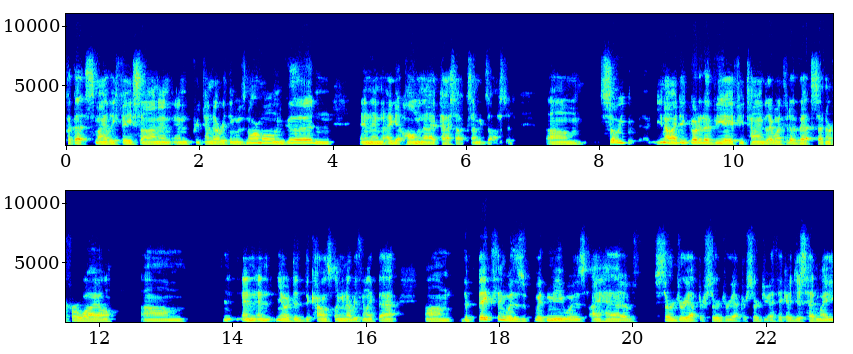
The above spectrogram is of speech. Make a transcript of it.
put that smiley face on and, and pretend everything was normal and good. And, and then I get home and then I pass out because I'm exhausted. Um, so you know, I did go to the VA a few times. I went to the vet center for a while, um, and and you know, did the counseling and everything like that. Um, the big thing was with me was I have surgery after surgery after surgery. I think I just had my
